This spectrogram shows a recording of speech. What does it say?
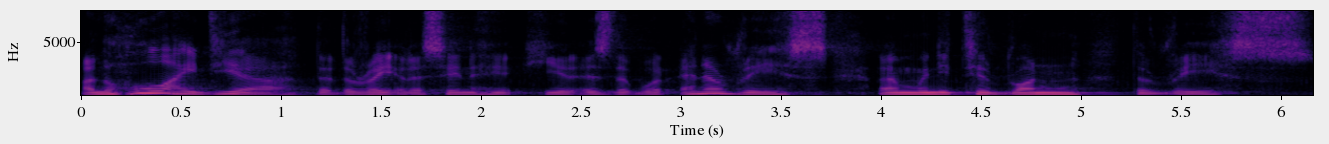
And the whole idea that the writer is saying here is that we're in a race and we need to run the race.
